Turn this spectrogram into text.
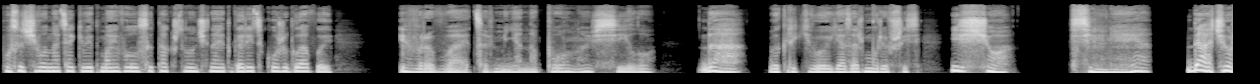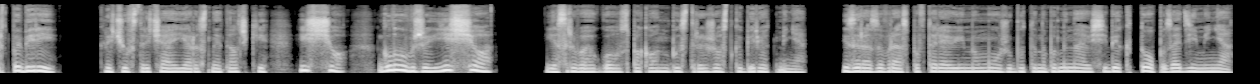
после чего натягивает мои волосы так, что начинает гореть кожа головы и врывается в меня на полную силу. «Да!» — выкрикиваю я, зажмурившись. «Еще!» «Сильнее?» «Да, черт побери!» — кричу, встречая яростные толчки. «Еще! Глубже! Еще!» Я срываю голос, пока он быстро и жестко берет меня. Из раза в раз повторяю имя мужа, будто напоминаю себе, кто позади меня,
